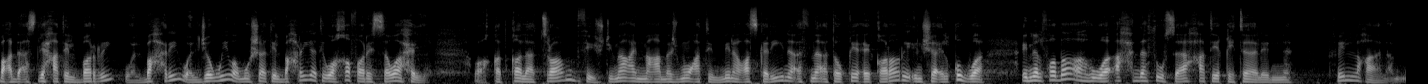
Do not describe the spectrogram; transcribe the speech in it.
بعد أسلحة البر والبحر والجو ومشاة البحرية وخفر السواحل. وقد قال ترامب في اجتماع مع مجموعة من العسكريين أثناء توقيع قرار إنشاء القوة إن الفضاء هو أحدث ساحة قتال في العالم.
